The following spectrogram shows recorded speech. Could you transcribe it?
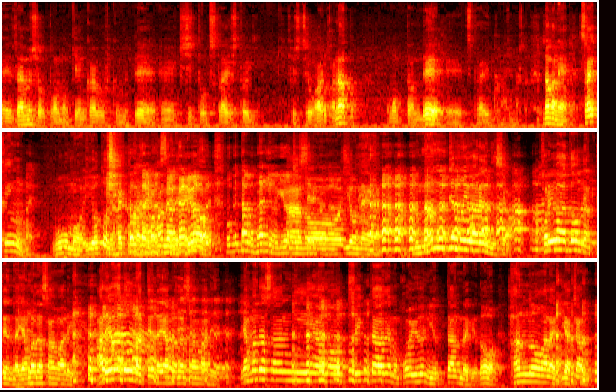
えー財務省等の見解を含めて、えーきちっとお伝えしておく必要があるかなと思ったんで、えー伝えておきました、なんかね最近、はい。僕も与党に入ったわからわかんないんだけど僕多分何を言おうとあしてるかな、のー、ね何でも言われるんですよ。これはどうなってんだ？山田さん悪い。あれはどうなってんだ？山田さん悪い。山田さんにあのツイッターでもこういうふうに言ったんだけど反応がない。いやちゃんと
